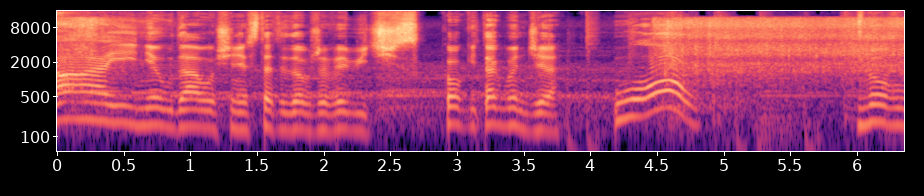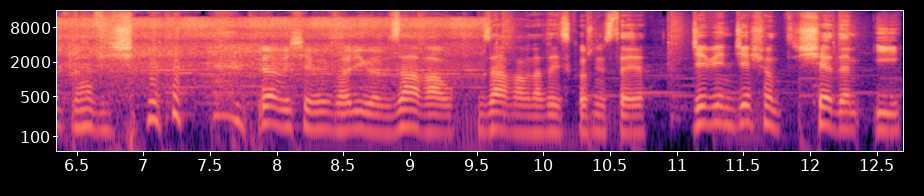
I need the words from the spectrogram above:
Aj, nie udało się niestety dobrze wybić. Skok i tak będzie. Wow! Znowu prawie się, prawie się wywaliłem. Zawał, zawał na tej skoczni staje. 97 i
